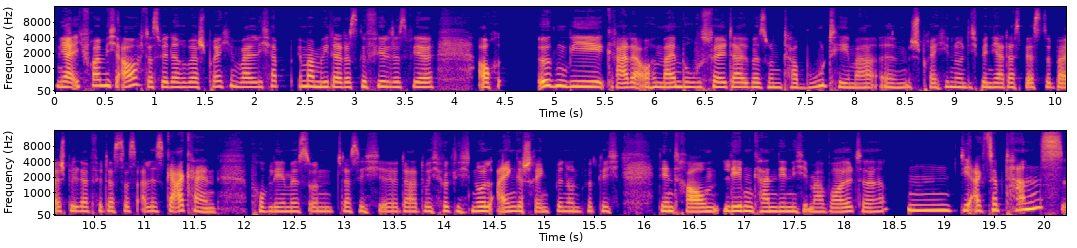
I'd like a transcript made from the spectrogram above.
Ja, ich freue mich auch, dass wir darüber sprechen, weil ich habe immer wieder das Gefühl, dass wir auch irgendwie gerade auch in meinem Berufsfeld da über so ein Tabuthema ähm, sprechen. Und ich bin ja das beste Beispiel dafür, dass das alles gar kein Problem ist und dass ich äh, dadurch wirklich null eingeschränkt bin und wirklich den Traum leben kann, den ich immer wollte. Hm, die Akzeptanz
